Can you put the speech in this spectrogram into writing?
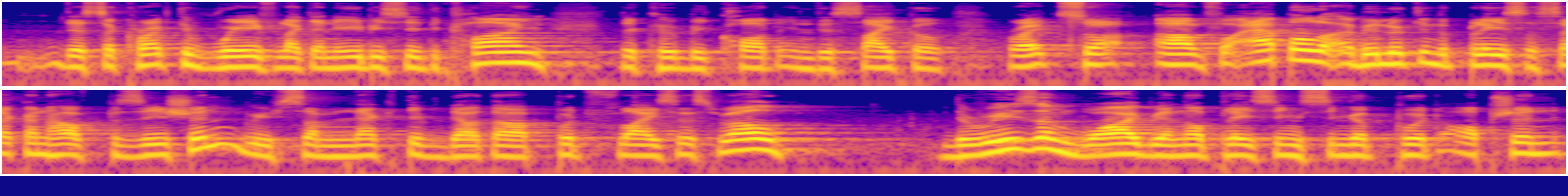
there's a corrective wave like an abc decline that could be caught in this cycle right so uh, for apple i'll be looking to place a second half position with some negative delta put flies as well the reason why we are not placing single put option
